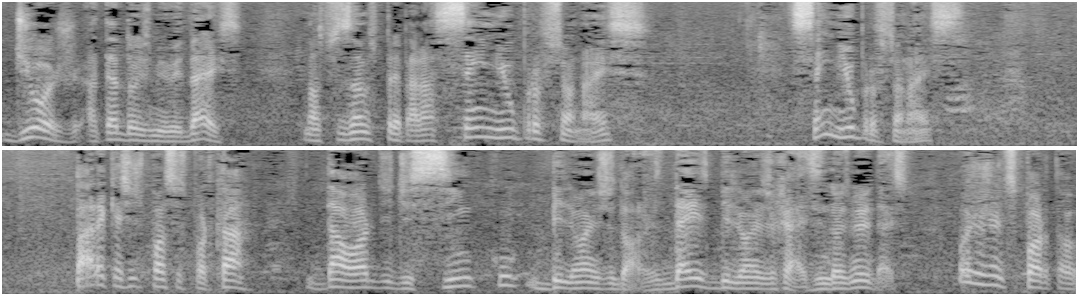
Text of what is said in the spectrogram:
De hoje até 2010, nós precisamos preparar 100 mil profissionais, 100 mil profissionais, para que a gente possa exportar da ordem de 5 bilhões de dólares, 10 bilhões de reais em 2010. Hoje a gente exporta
